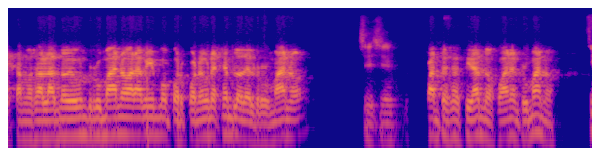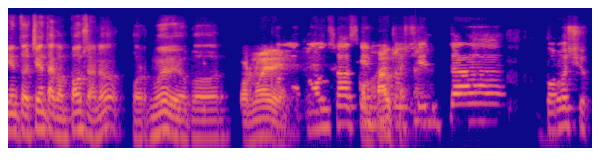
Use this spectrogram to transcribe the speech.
estamos hablando de un rumano ahora mismo, por poner un ejemplo del rumano. Sí, sí. ¿Cuánto estás tirando, Juan, en rumano? 180 con pausa, ¿no? Por 9 o por. Por 9. Con la pausa, 180 por 8.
